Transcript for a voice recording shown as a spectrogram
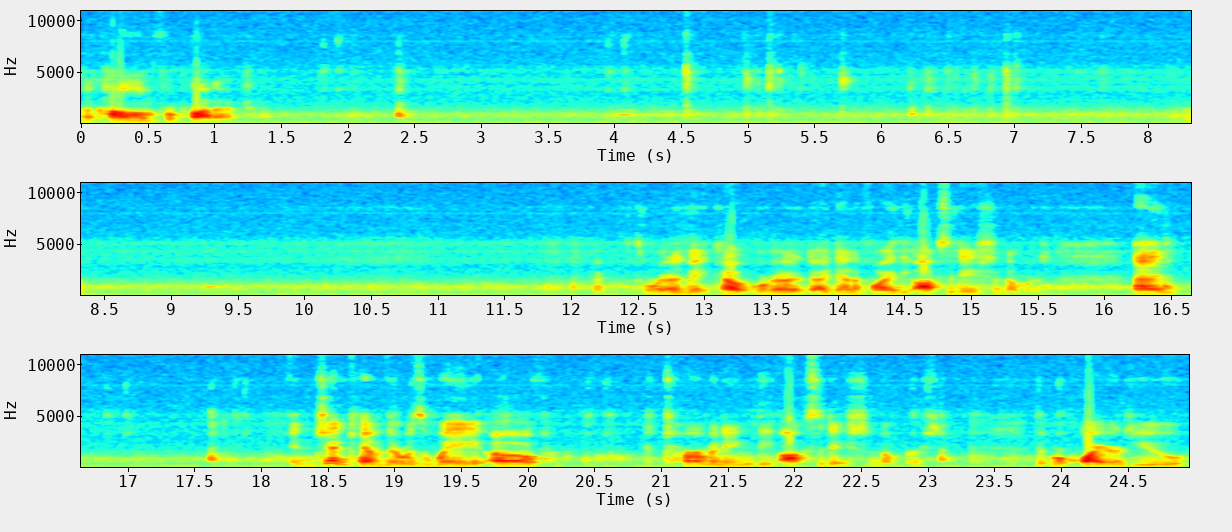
a column for product. Okay, so we're going to make we're going to identify the oxidation numbers. And in Gen Chem, there was a way of determining the oxidation numbers that required you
